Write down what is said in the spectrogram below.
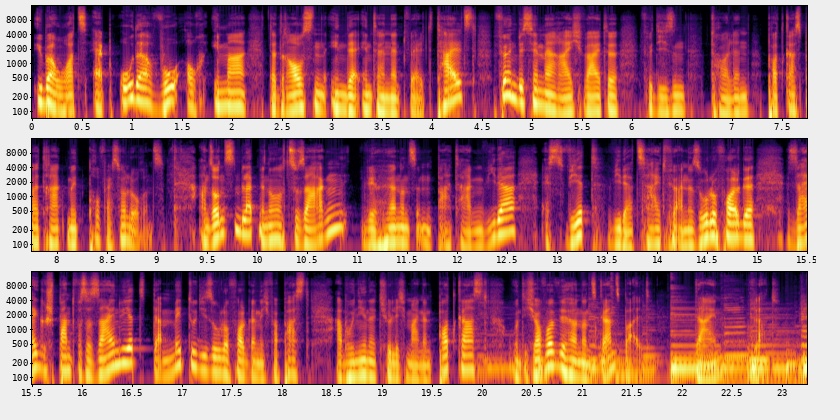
über WhatsApp oder wo auch immer da draußen in der Internetwelt teilst, für ein bisschen mehr Reichweite für diesen tollen Podcastbeitrag mit Professor Lorenz. Ansonsten bleibt mir nur noch zu sagen, wir hören uns in ein paar Tagen wieder. Es wird wieder Zeit für eine Solo-Folge. Sei gespannt, was es sein wird. Damit du die Solo-Folge nicht verpasst, abonniere natürlich meinen Podcast und ich hoffe, wir hören uns ganz bald. Dein Vlad.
